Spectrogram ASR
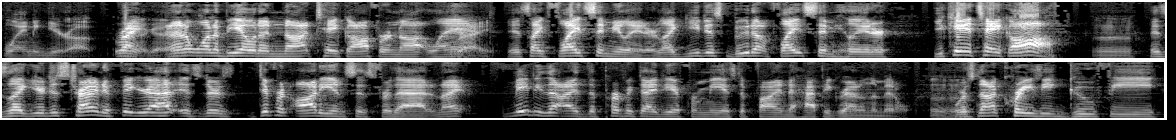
landing gear up. Right, and I don't want to be able to not take off or not land. Right. It's like Flight Simulator. Like you just boot up Flight Simulator, you can't take off. Mm. It's like you're just trying to figure out. It's there's different audiences for that, and I maybe the the perfect idea for me is to find a happy ground in the middle, Mm-hmm. where it's not crazy, goofy,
